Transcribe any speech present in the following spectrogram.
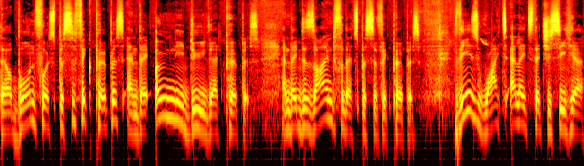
they are born for a specific purpose and they only do that purpose. And they're designed for that specific purpose. These white alates that you see here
